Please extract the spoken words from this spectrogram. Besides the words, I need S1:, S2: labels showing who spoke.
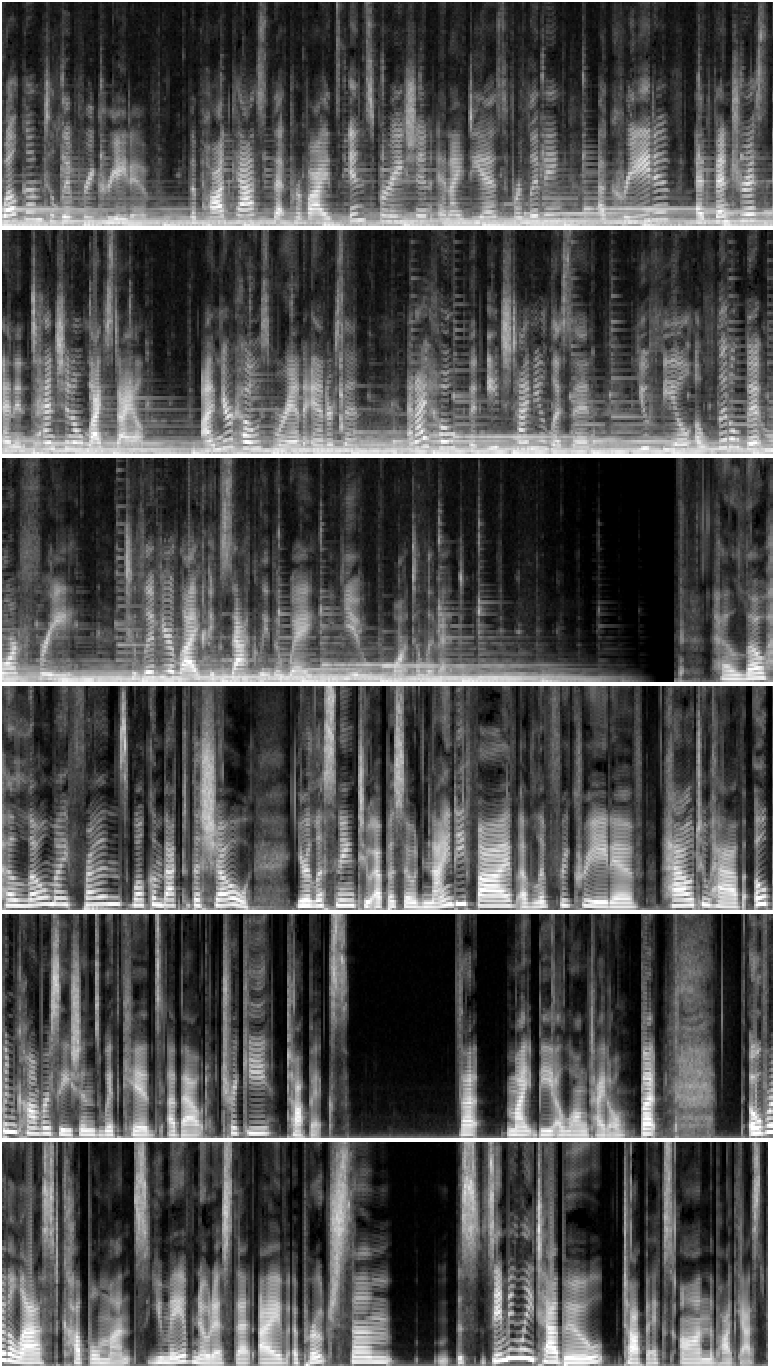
S1: Welcome to Live Free Creative, the podcast that provides inspiration and ideas for living a creative, adventurous, and intentional lifestyle. I'm your host, Miranda Anderson, and I hope that each time you listen, you feel a little bit more free to live your life exactly the way you want to live it. Hello, hello, my friends. Welcome back to the show. You're listening to episode 95 of Live Free Creative How to Have Open Conversations with Kids About Tricky Topics. That might be a long title, but over the last couple months, you may have noticed that I've approached some seemingly taboo topics on the podcast.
